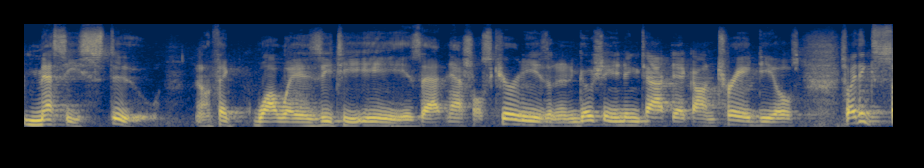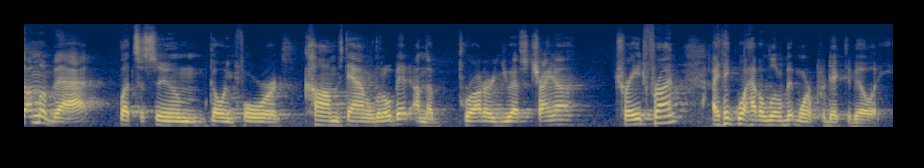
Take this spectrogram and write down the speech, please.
messy stew. You know, think Huawei is ZTE. Is that national security? Is it a negotiating tactic on trade deals? So I think some of that, let's assume going forward, calms down a little bit on the broader US China trade front. I think we'll have a little bit more predictability.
